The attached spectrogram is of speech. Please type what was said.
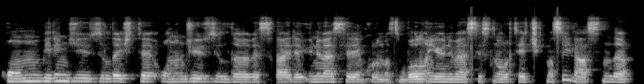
11. yüzyılda işte 10. yüzyılda vesaire üniversitelerin kurulması, Bologna Üniversitesi'nin ortaya çıkmasıyla aslında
